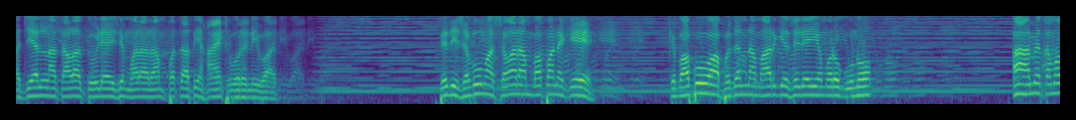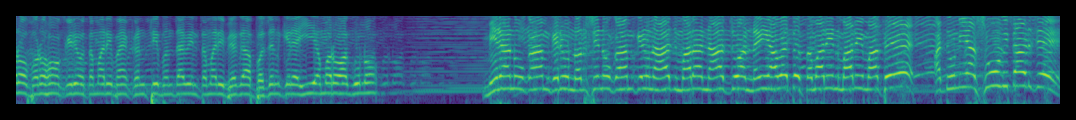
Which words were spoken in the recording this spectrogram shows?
આ જેલના તાળા તોડ્યા છે મારા રામ પચાસથી સાઠ વર્ષની વાત. તેથી જબુમાં સવારામ બાપાને કહે કે, બાપુ, આ ભજનના માર્ગે ચડ્યા એ અમારો ગુનો. આ અમે તમારો ભરોહો કર્યો, તમારી પાસે કંઠી બંધાવીને તમારી ભેગા ભજન કર્યા એ અમારો આ ગુનો. મીરાનું કામ કર્યું, નરસિંહનું કામ કર્યું ને આજ મારા નાચ જોવા નહીં આવે તો તમારી મારી માથે આ દુનિયા શું વિતાડશે?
